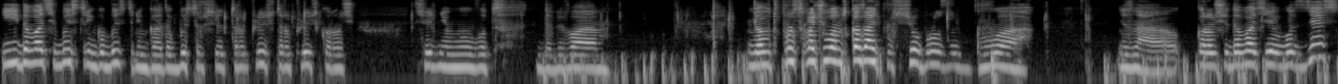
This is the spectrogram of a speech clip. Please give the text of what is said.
И давайте быстренько, быстренько, я так быстро все тороплюсь, тороплюсь, короче. Сегодня мы вот добиваем... Я вот просто хочу вам сказать все, просто... Бла. Не знаю, короче, давайте вот здесь...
